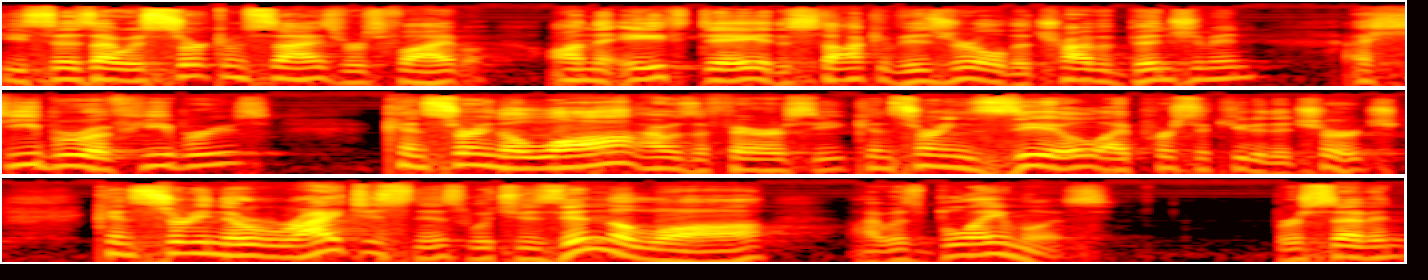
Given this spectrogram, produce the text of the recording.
He says, I was circumcised, verse 5, on the eighth day of the stock of Israel, of the tribe of Benjamin, a Hebrew of Hebrews. Concerning the law, I was a Pharisee. Concerning zeal, I persecuted the church. Concerning the righteousness which is in the law, I was blameless. Verse 7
